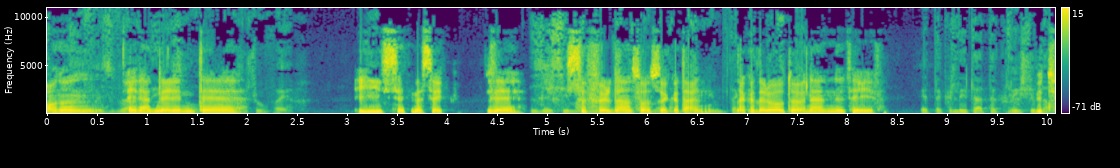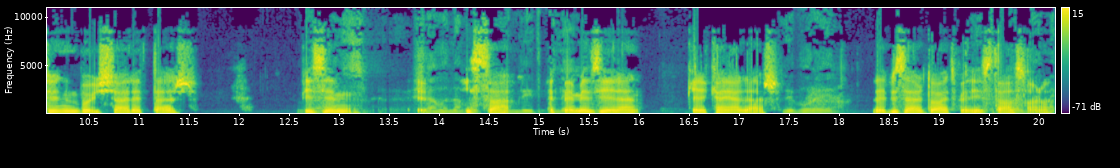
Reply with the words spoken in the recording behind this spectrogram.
Onun eylemlerinde iyi hissetmesek bile sıfırdan sonsuza kadar ne kadar olduğu önemli değil. Bütün bu işaretler bizim İsa etmemiz gereken, gereken yerler. Ve bizler dua etmeliyiz daha sonra.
